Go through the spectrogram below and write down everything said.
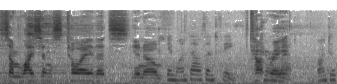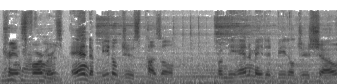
some licensed toy that's, you know, In 1,000 feet, Cut turn rate, onto Transformers, Grass and a Beetlejuice puzzle from the animated Beetlejuice show,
